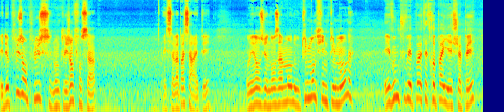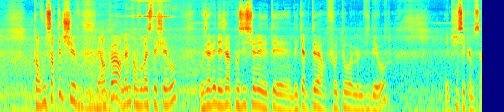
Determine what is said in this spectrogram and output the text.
Et de plus en plus, donc les gens font ça. Et ça va pas s'arrêter. On est dans, dans un monde où tout le monde filme tout le monde. Et vous ne pouvez peut-être pas y échapper quand vous sortez de chez vous. Et encore, même quand vous restez chez vous, vous avez déjà positionné des, capteurs photo et même vidéo. Et puis c'est comme ça.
